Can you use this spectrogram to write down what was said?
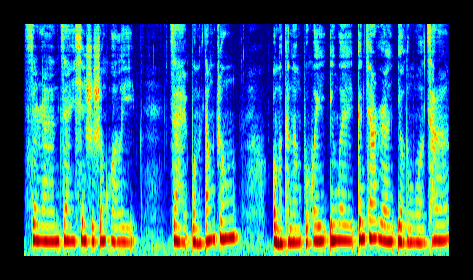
虽然在现实生活里，在我们当中，我们可能不会因为跟家人有的摩擦，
